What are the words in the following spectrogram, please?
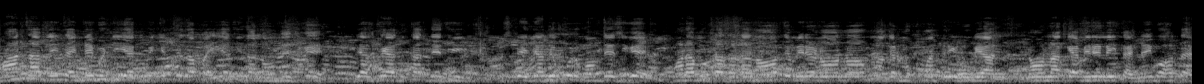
ਮਾਨ ਸਾਹਿਬ ਲਈ ਤਾਂ ਇੰਨੀ ਵੱਡੀ ਹੈ ਕਿ ਵੀ ਕਿੱਥੇ ਦਾ ਭਾਈ ਅਸੀਂ ਤਾਂ ਲਾਉਂਦੇ ਸੀਗੇ, ਜਲਸਿਆਂ ਕਰਦੇ ਸੀ, ਸਟੇਜਾਂ ਦੇ ਉੱਪਰ ਗਾਉਂਦੇ ਸੀਗੇ। ਮਾੜਾ ਮੋਟਾ ਸਾਡਾ ਨਾਂ ਤੇ ਮੇਰੇ ਨਾਂ ਨਾਂ ਅਗਰ ਮੁੱਖ ਮੰਤਰੀ ਹੋ ਗਿਆ, ਨਾਂ ਲੱਗ ਗਿਆ, ਮੇਰੇ ਲਈ ਤਾਂ ਇੰਨਾ ਹੀ ਬਹੁਤ ਹੈ।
